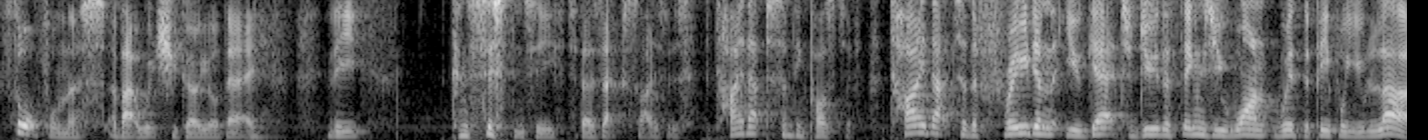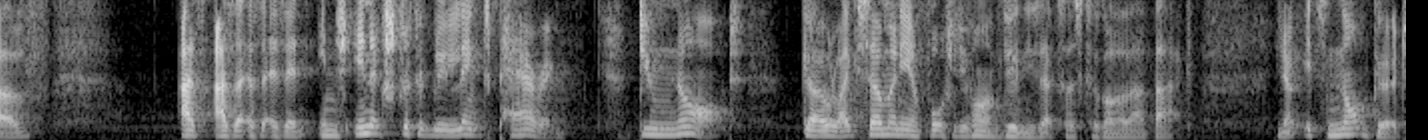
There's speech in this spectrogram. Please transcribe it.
thoughtfulness about which you go your day, the consistency to those exercises. Tie that to something positive. Tie that to the freedom that you get to do the things you want with the people you love as, as, a, as, a, as an inextricably linked pairing. Do not go like so many unfortunately, oh, I'm doing these exercises because I've got bad back. You know, it's not good.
